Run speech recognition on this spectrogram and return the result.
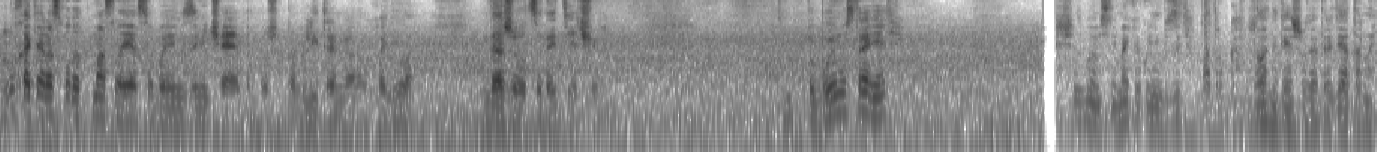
Ну, хотя расход от масла я особо не замечаю, потому что там литрами оно уходило. Даже вот с этой течью. То будем устранять. Сейчас будем снимать какой-нибудь из этих патрубков. Желательно, конечно, вот этот радиаторный.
